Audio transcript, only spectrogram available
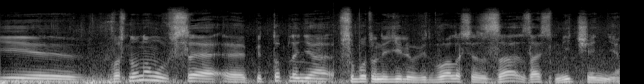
І в основному все е, підтоплення в суботу-неділю відбувалося за засмічення.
